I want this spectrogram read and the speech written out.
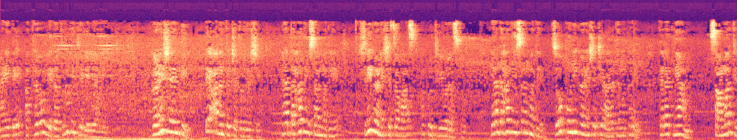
आणि ते अथर्व वेदातून घेतले गेले आहे. गणेश जयंती ते अनंत चतुर्दशी. ह्या दहा दिवसांमध्ये श्री गणेशाचा वास हा पृथ्वीवर असतो. या दहा दिवसांमध्ये जो कोणी गणेशाची आराधना करेल त्याला ज्ञान सामर्थ्य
